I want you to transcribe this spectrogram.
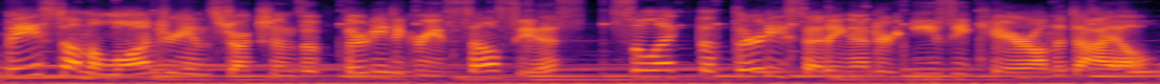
Based on the laundry instructions of 30 degrees Celsius, select the 30 setting under Easy Care on the dial.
